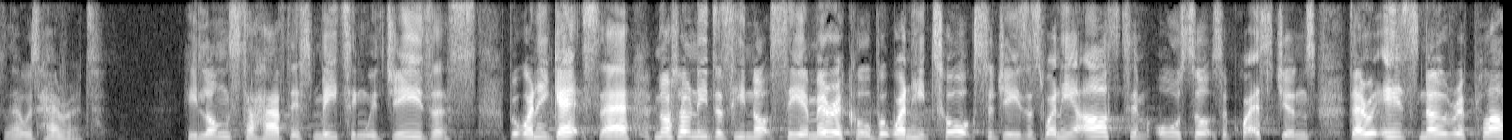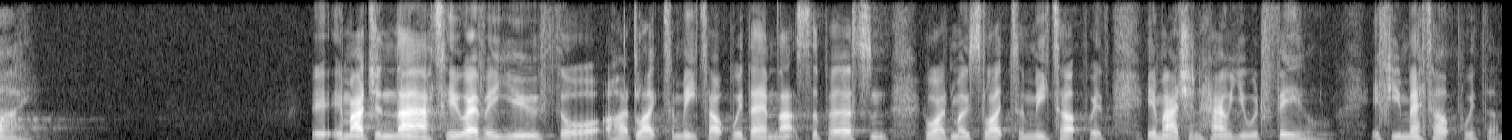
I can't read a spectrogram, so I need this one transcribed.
So there was Herod. He longs to have this meeting with Jesus. But when he gets there, not only does he not see a miracle, but when he talks to Jesus, when he asks him all sorts of questions, there is no reply. Imagine that, whoever you thought, oh, I'd like to meet up with them. That's the person who I'd most like to meet up with. Imagine how you would feel if you met up with them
